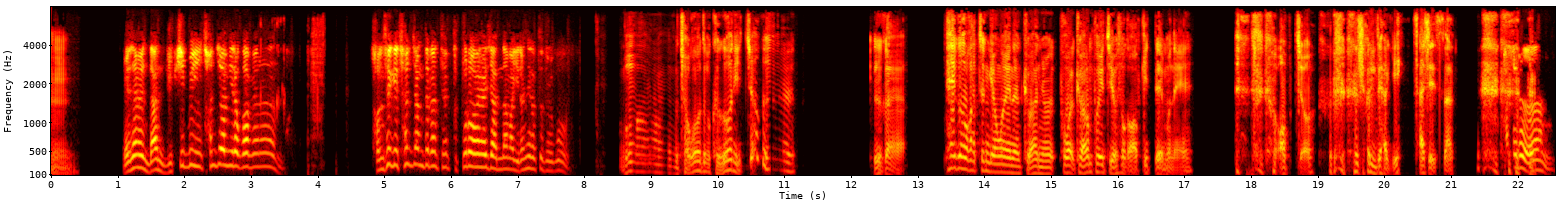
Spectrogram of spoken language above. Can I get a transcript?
음. 왜냐면 난 60이 천장이라고 하면은 전 세계 천장들한테 부끄러워야지 않나 막 이런 생각도 들고 뭐 적어도 그건 있죠. 그 그가 페그 같은 경우에는 교환 요- 포- 교환 포인트 요소가 없기 때문에 없죠. 전작이 사실상. 사실은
